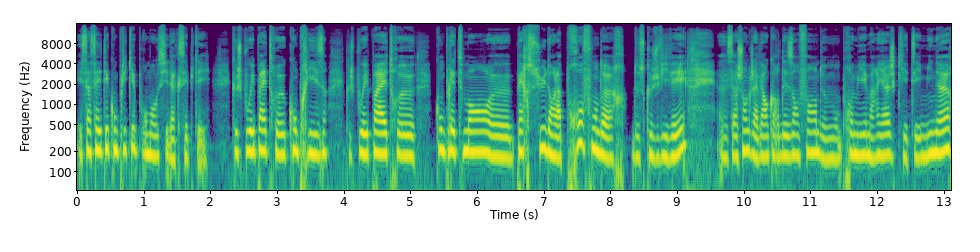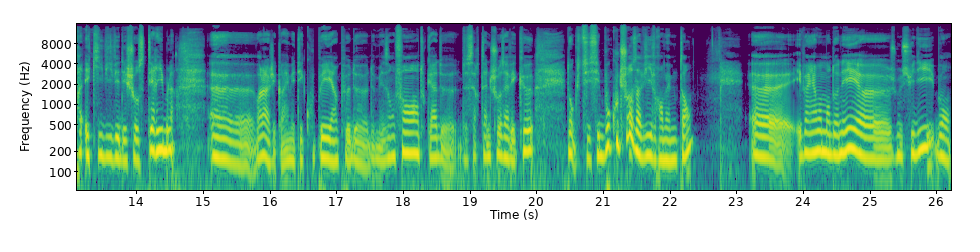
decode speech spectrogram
Et ça, ça a été compliqué pour moi aussi d'accepter que je pouvais pas être euh, comprise, que je pouvais pas être euh, complètement euh, perçue dans la profondeur de ce que je vivais, sachant que j'avais encore des enfants de mon premier mariage qui étaient mineurs et qui vivaient des choses terribles. voilà, j'ai quand même été coupée un peu de, mes enfants, en tout cas de, de certaines choses avec eux. Donc c'est beaucoup de choses à vivre en même temps. et bien à un moment donné, je me suis dit bon,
